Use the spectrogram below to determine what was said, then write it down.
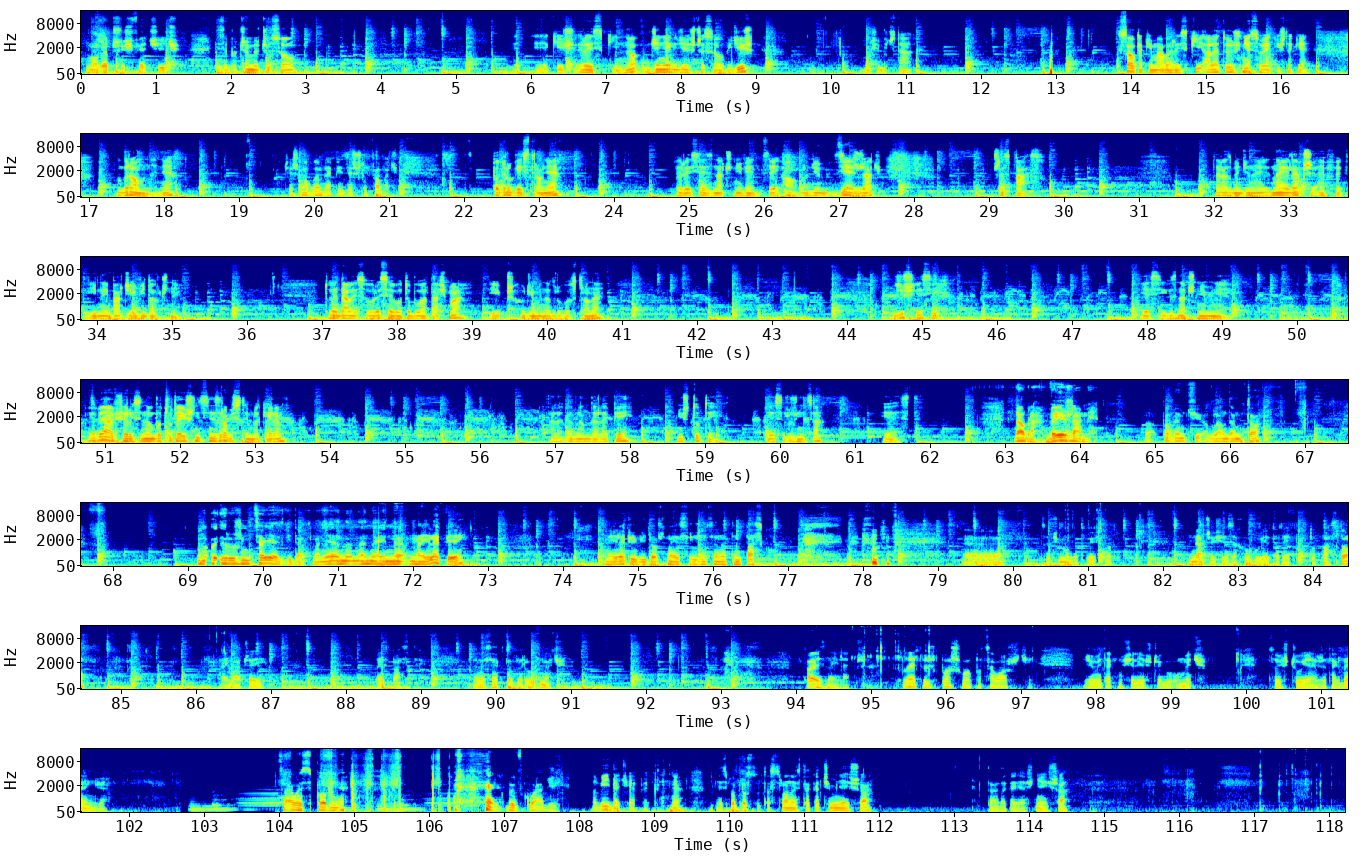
mogę przyświecić i zobaczymy, czy są jakieś ryski. No, gdzie niegdzie jeszcze są, widzisz? Musi być tak. Są takie małe ryski, ale to już nie są jakieś takie ogromne, nie? Chociaż mogłem lepiej zeszlifować. Po drugiej stronie rys jest znacznie więcej. O, będziemy zjeżdżać przez pas. Teraz będzie naj, najlepszy efekt i najbardziej widoczny. Tutaj dalej są rysy, bo tu była taśma i przechodzimy na drugą stronę. Dziś jest ich jest ich znacznie mniej. Pojawiają się rysy, no bo tutaj już nic nie zrobisz z tym lakierem. Ale wygląda lepiej niż tutaj. Jest różnica? Jest. Dobra, wyjeżdżamy. No, powiem Ci, oglądam to. No, różnica jest widoczna, nie? Na, na, na, najlepiej najlepiej widoczna jest różnica na tym pasku. Co Ci mogę powiedzieć? No, inaczej się zachowuje tutaj pod tą pastą, a inaczej bez pasty. Teraz jak to wyrównać? To jest najlepsze. Tutaj to już poszło po całości. Będziemy tak musieli jeszcze go umyć. Coś czuję, że tak będzie. Całe spodnie jakby w gładzi. No widać efekt, nie? Jest po prostu ta strona jest taka ciemniejsza. Ta taka jaśniejsza.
